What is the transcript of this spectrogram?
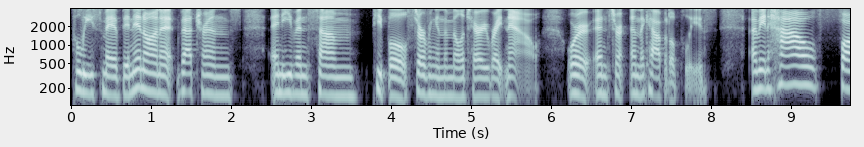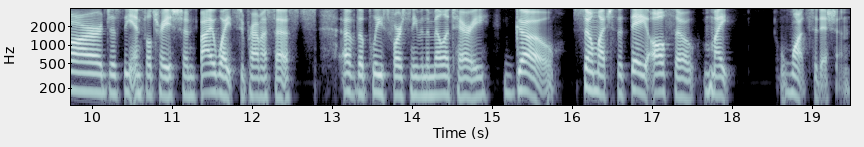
police may have been in on it, veterans, and even some people serving in the military right now or and, and the Capitol Police. I mean, how far does the infiltration by white supremacists of the police force and even the military go so much that they also might want sedition?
